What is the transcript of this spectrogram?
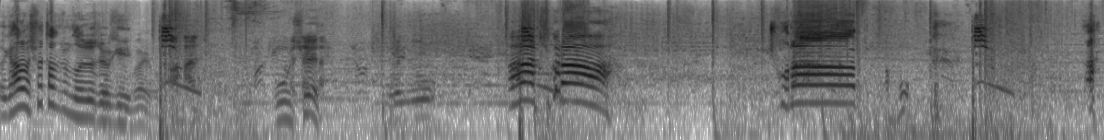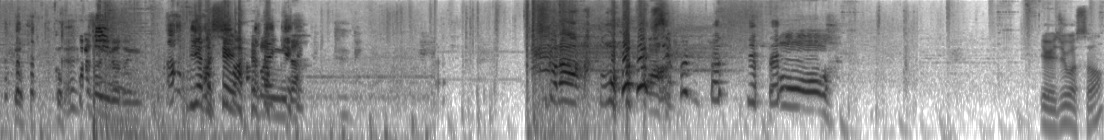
여기 하나 슈탄 좀 넣어줘 여기 뭐야 이거? 아, 아, 오, 쉣. 이거 이거 아, 죽어라! 죽어라 그거 폭발성이거든. 아 미안해 아, 씨발. 폭발입니다. 가라! 얘왜 죽었어?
